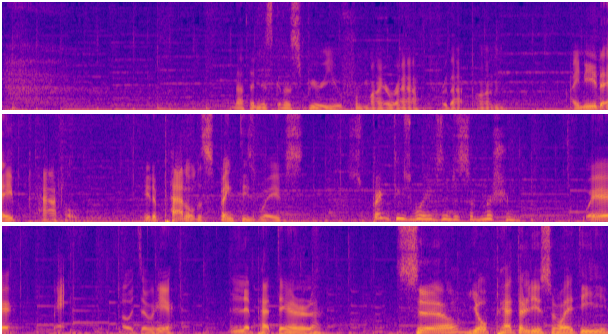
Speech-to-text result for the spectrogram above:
Nothing is gonna spear you from my raft for that pun. I need a paddle. I Need a paddle to spank these waves. Spank these waves into submission. Where? Where? Oh, it's over here. Le paddle. Sir, your paddle is ready.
